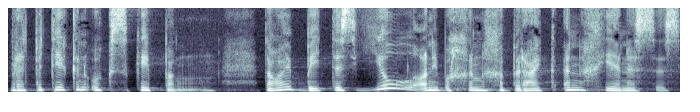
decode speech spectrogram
Maar dit beteken ook skepping. Daai bed is heel aan die begin gebruik in Genesis.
